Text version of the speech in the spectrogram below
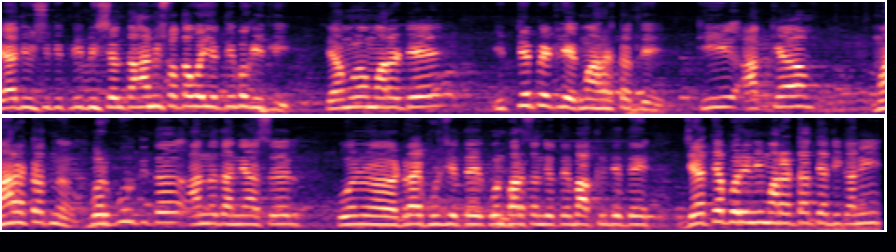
त्या दिवशी तिथली भीषणता आम्ही स्वतः वैयक्तिक बघितली. त्यामुळं मराठे इतके पेटले आहेत महाराष्ट्रातले की अख्ख्या महाराष्ट्रातनं भरपूर तिथं अन्नधान्य असेल कोण ड्रायफ्रूट देते कोण फारसन देते भाकरी देते. ज्या त्या परीने मराठा त्या ठिकाणी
